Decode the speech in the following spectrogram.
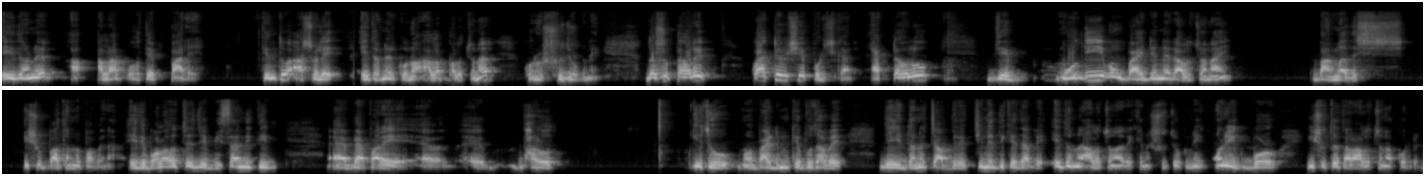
এই ধরনের আলাপ হতে পারে। কিন্তু আসলে এই ধরনের কোনো আলাপ আলোচনার কোনো সুযোগ নেই। দর্শক, তাহলে কয়েকটা বিষয় পরিষ্কার। একটা হলো যে মোদি এবং বাইডেনের আলোচনায় বাংলাদেশ ইস্যু প্রাধান্য পাবে না। এই যে বলা হচ্ছে যে ভিসা নীতির ব্যাপারে ভারত কিছু বাইডেনকে বোঝাবে যে এই ধরনের চাপ দিলে চীনের দিকে যাবে এই ধরনের আলোচনার এখানে সুযোগ নেই। অনেক বড় ইস্যুতে তারা আলোচনা করবেন।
